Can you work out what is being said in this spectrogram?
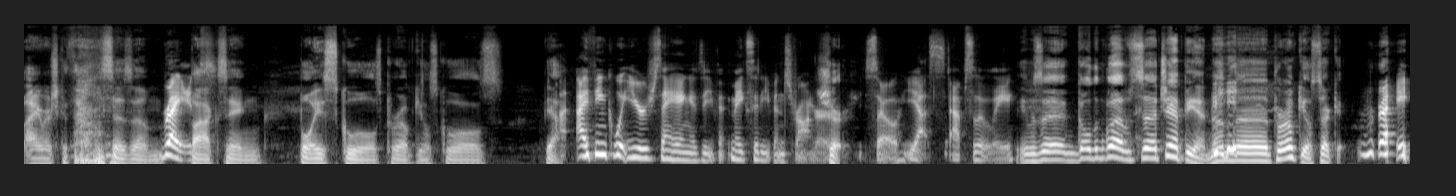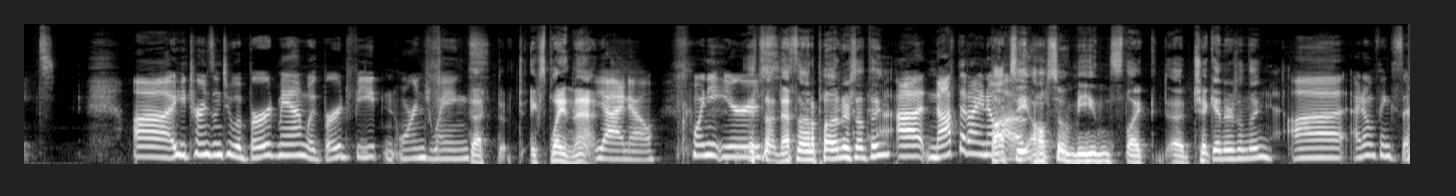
Irish Catholicism, Right. boxing, boys' schools, parochial schools. Yeah. I think what you're saying is even makes it even stronger. Sure. So yes, absolutely. He was a Golden Gloves uh, champion on the parochial circuit. Right. Uh, he turns into a bird man with bird feet and orange wings. That, explain that. yeah, I know. Pointy ears. Not, that's not a pun or something? uh, not that I know Boxy of. also means like uh, chicken or something? Uh, I don't think so.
